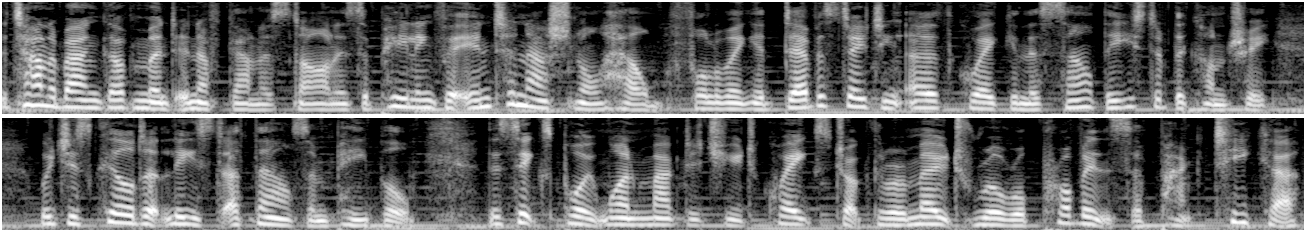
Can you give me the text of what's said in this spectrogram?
The Taliban government in Afghanistan is appealing for international help following a devastating earthquake in the southeast of the country, which has killed at least a thousand people. The 6.1 magnitude quake struck the remote rural province of Paktika.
